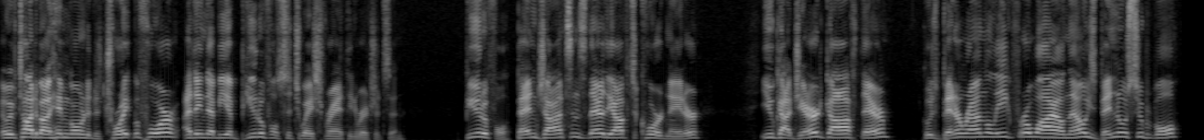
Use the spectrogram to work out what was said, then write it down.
And we've talked about him going to Detroit before. I think that'd be a beautiful situation for Anthony Richardson. Beautiful. Ben Johnson's there, the offensive coordinator. You got Jared Goff there, who's been around the league for a while now. He's been to a Super Bowl.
